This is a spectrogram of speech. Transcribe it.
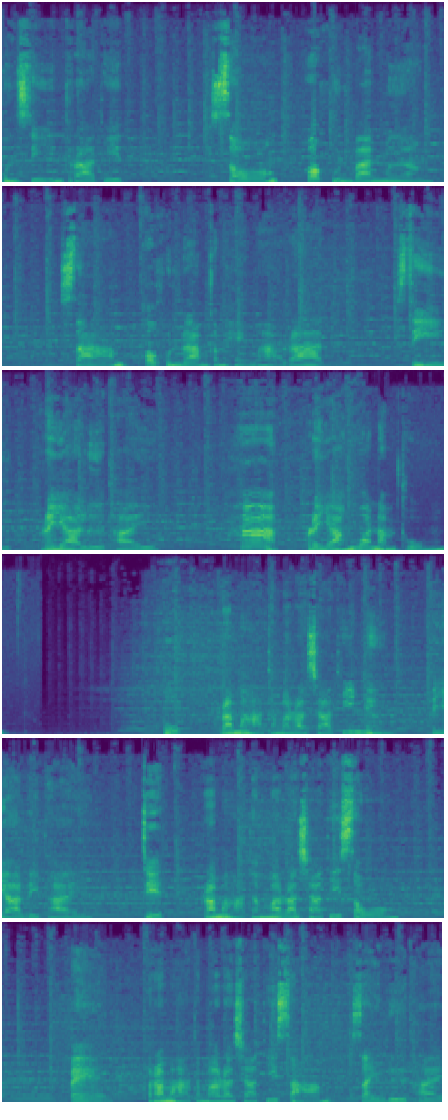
ขุนศรีอินทราทิต 2. พ่อขุนบานเมือง 3. พ่อขุนรามคำแหงมหาราช 4. พระยาเลือไทย 5. พระยาง่วนำถม 6. พระมหาธรรมราชาที่หนึ่งพระยาลีไทย 7. พระมหาธรรมราชาที่สอง 8. พระมหาธรรมราชาที่สามใส่ลือไทย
